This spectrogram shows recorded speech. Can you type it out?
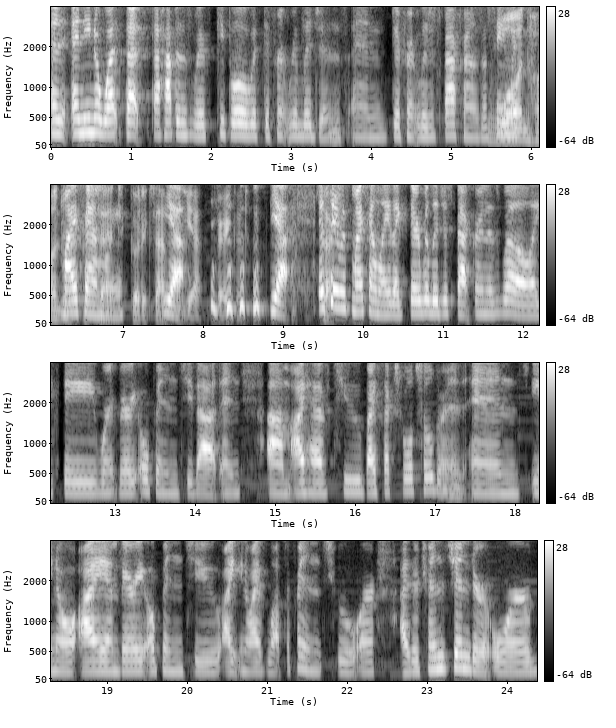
And and you know what? That that happens with people with different religions and different religious backgrounds. The same One with my family. good example. Yeah. Yeah, very good. yeah. The same with my family, like their religious background as well. Like they weren't very open to that. And um, I have two bisexual children, and you know I am very open to. I you know I have lots of friends who are either transgender or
